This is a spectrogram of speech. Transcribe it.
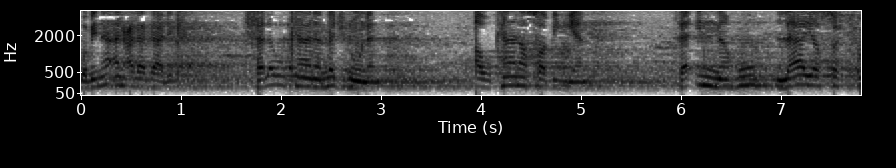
وبناء على ذلك فلو كان مجنونا أو كان صبيا فإنه لا يصح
